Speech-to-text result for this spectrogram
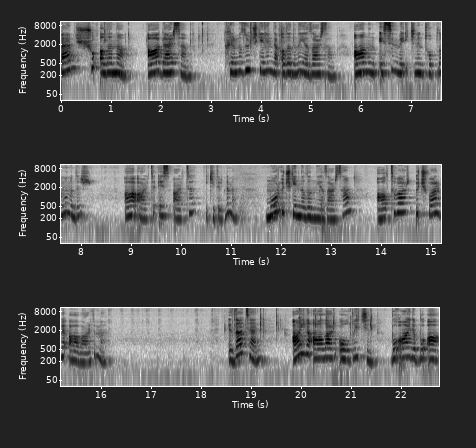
Ben şu alana A dersem, kırmızı üçgenin de alanını yazarsam A'nın S'in ve 2'nin toplamı mıdır? A artı S artı 2'dir değil mi? Mor üçgenin alanını yazarsam 6 var, 3 var ve A var değil mi? E zaten aynı A'lar olduğu için bu A ile bu A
